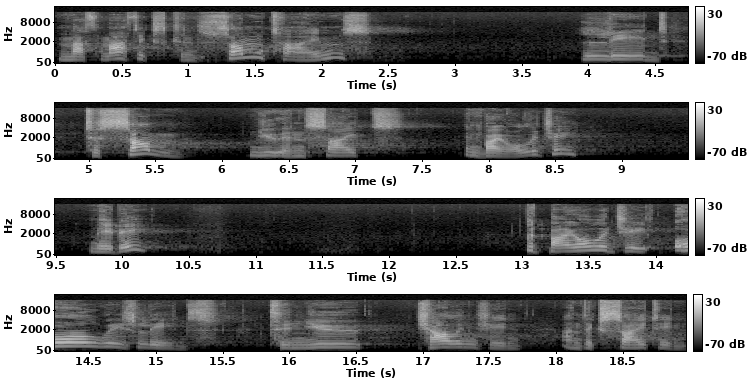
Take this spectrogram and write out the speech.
mathematics can sometimes lead to some new insights in biology, maybe. But biology always leads to new, challenging, and exciting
